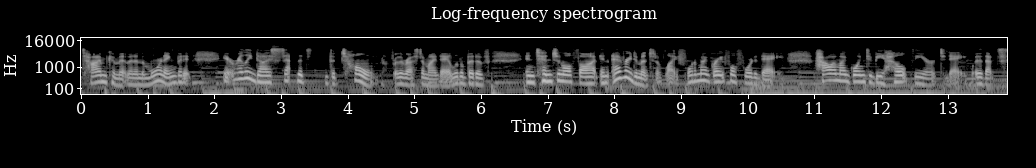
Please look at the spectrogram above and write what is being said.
time commitment in the morning, but it it really does set the the tone for the rest of my day. A little bit of intentional thought in every dimension of life. What am I grateful for today? How am I going to be healthier today? Whether that's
